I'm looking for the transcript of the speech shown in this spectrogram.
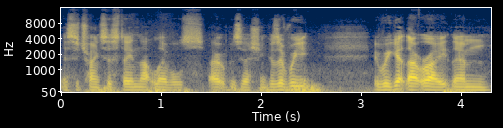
is to try and sustain that levels out of possession. Because if we if we get that right, then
